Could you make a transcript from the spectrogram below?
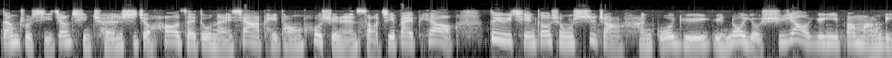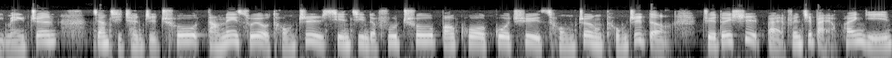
党主席江启臣十九号再度南下陪同候选人扫街拜票。对于前高雄市长韩国瑜允诺有需要愿意帮忙李梅珍，江启臣指出，党内所有同志先。进的付出，包括过去从政同志等，绝对是百分之百欢迎，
